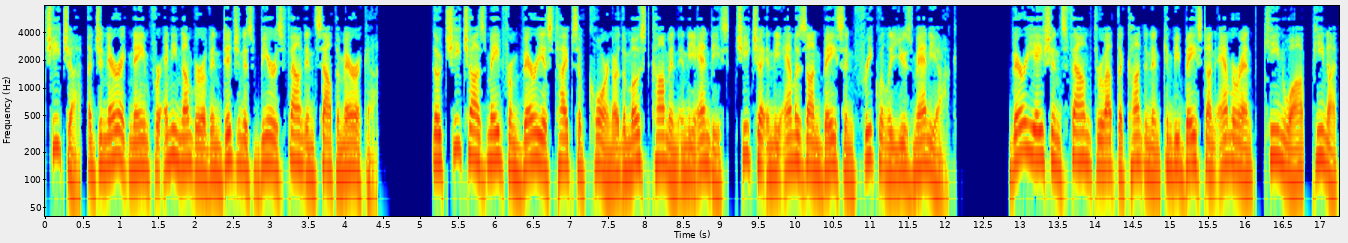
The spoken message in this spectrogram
Chicha, a generic name for any number of indigenous beers found in South America. Though chichas made from various types of corn are the most common in the Andes, chicha in the Amazon basin frequently use manioc. Variations found throughout the continent can be based on amaranth, quinoa, peanut,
